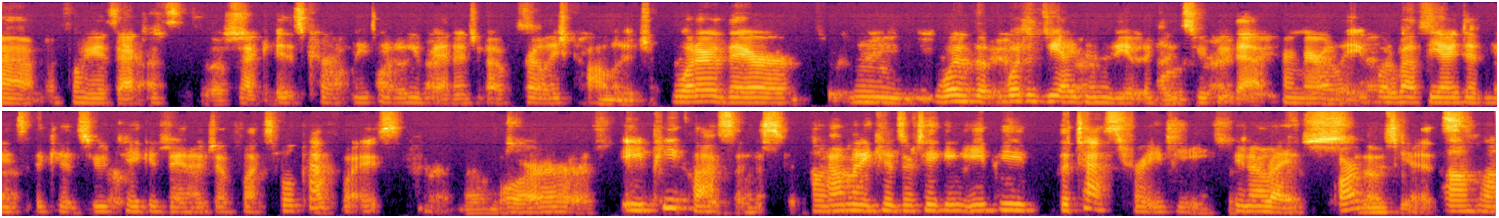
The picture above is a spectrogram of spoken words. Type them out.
um, employee Zach, Zach is currently taking advantage of early college? What are their, mm, what are the, what is the identity of the kids who do that primarily? What about the identities of the kids who take advantage of flexible pathways? Or AP classes? How many kids are taking AP, the test for AP, you know? Right. Are those kids? Uh-huh.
